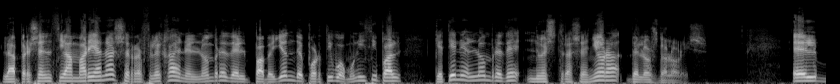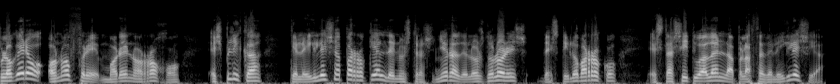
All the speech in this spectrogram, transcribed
La presencia mariana se refleja en el nombre del pabellón deportivo municipal que tiene el nombre de Nuestra Señora de los Dolores. El bloguero Onofre Moreno Rojo explica que la iglesia parroquial de Nuestra Señora de los Dolores, de estilo barroco, está situada en la plaza de la iglesia,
